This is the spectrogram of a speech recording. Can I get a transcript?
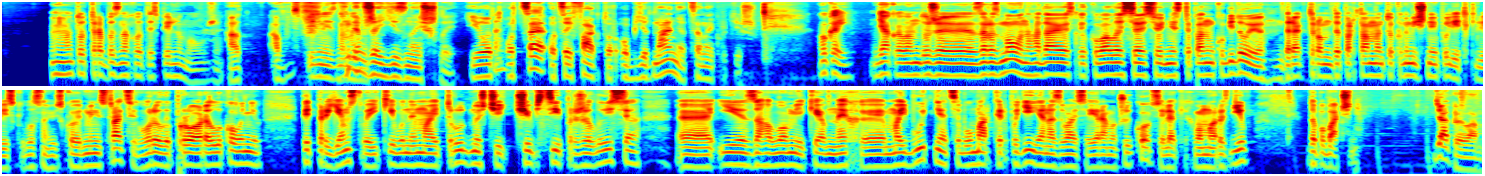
Ну, то треба знаходити спільну мову вже. А, а Спільний вони вже її знайшли. І от Так. оце, оцей фактор об'єднання це найкрутіше. Окей, дякую вам дуже за розмову. Нагадаю, спілкувалися сьогодні з Степаном Кубідою, директором департаменту економічної політики Львівської обласної військової адміністрації. Говорили про релоковані підприємства, які вони мають труднощі, чи всі прижилися, е, і загалом яке в них е, майбутнє. Це був маркер подій. Я називаюся Яремо Чуйко. Всіляких вам роздів. До побачення. Дякую вам.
